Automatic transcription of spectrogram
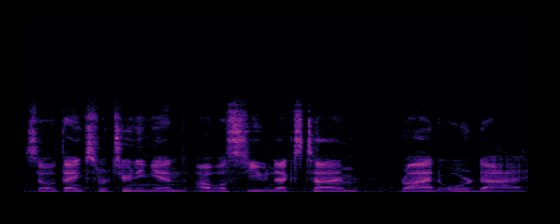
So thanks for tuning in. I will see you next time. Ride or die.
